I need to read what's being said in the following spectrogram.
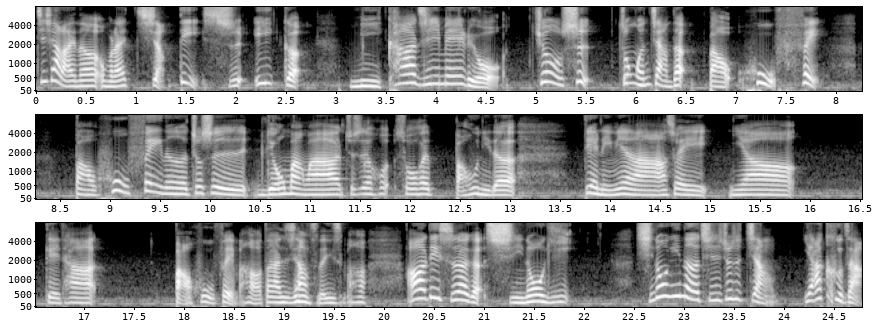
接下来呢，我们来讲第十一个，米卡基梅流，就是。中文讲的保护费，保护费呢，就是流氓啊，就是会说会保护你的店里面啊，所以你要给他保护费嘛，哈，大概是这样子的意思嘛，哈。然后第十二个喜诺伊，喜诺伊呢，其实就是讲ヤクザ，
